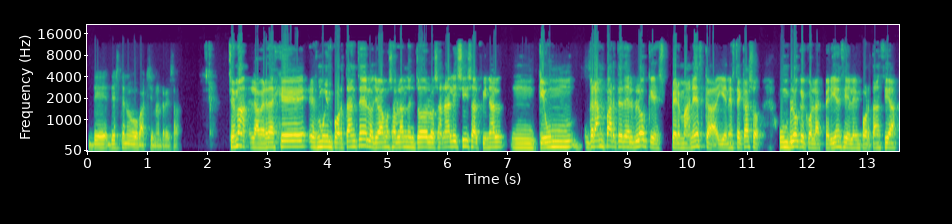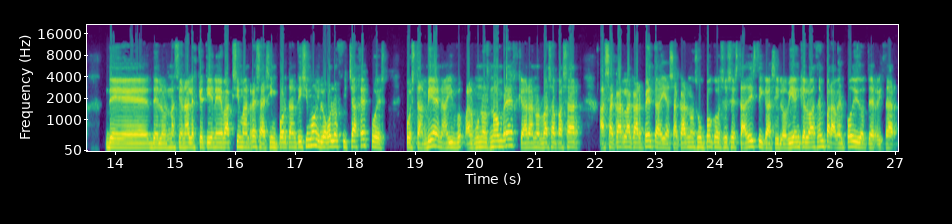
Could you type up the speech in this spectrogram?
de, este nuevo Baxi Manresa. Chema, la verdad es que es muy importante, lo llevamos hablando en todos los análisis, al final mm, que un gran parte del bloque permanezca y en este caso un bloque con la experiencia y la importancia de, los nacionales que tiene Baxi Manresa es importantísimo y luego los fichajes pues, pues también hay algunos nombres que ahora nos vas a pasar a sacar la carpeta y a sacarnos un poco sus estadísticas y lo bien que lo hacen para haber podido aterrizar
